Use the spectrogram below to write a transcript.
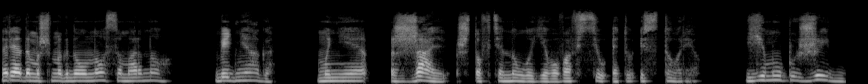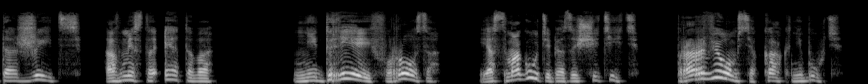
Рядом шмыгнул носом Арно. Бедняга, мне жаль, что втянула его во всю эту историю. Ему бы жить да жить, а вместо этого... Не дрейф, Роза, я смогу тебя защитить. Прорвемся как-нибудь.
